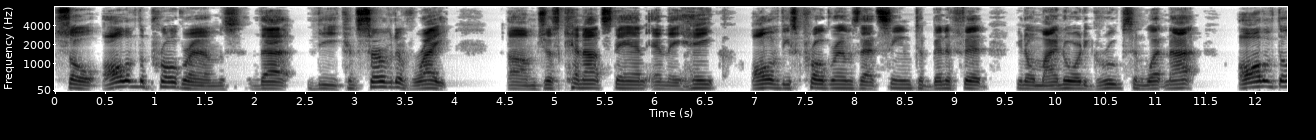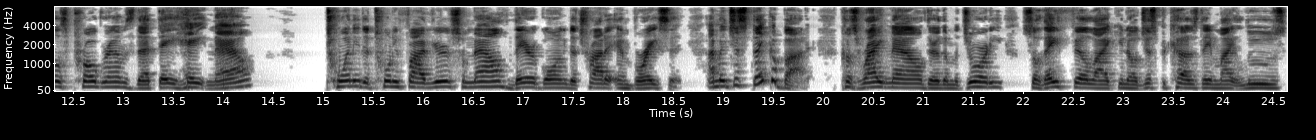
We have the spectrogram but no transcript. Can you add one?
So all of the programs that the conservative right um, just cannot stand and they hate all of these programs that seem to benefit you know minority groups and whatnot all of those programs that they hate now 20 to 25 years from now, they're going to try to embrace it. I mean, just think about it. Because right now they're the majority. So they feel like, you know, just because they might lose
